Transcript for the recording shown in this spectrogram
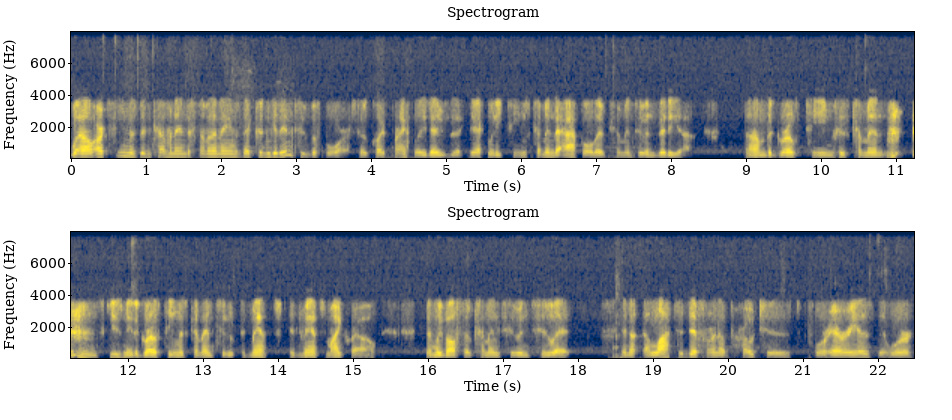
Well, our team has been coming into some of the names they couldn't get into before. So, quite frankly, they, the, the equity teams come into Apple. They've come into Nvidia. Um, the growth team has come in. excuse me. The growth team has come into Advanced Advanced Micro. Then we've also come into Intuit, and a, a lots of different approaches for areas that were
